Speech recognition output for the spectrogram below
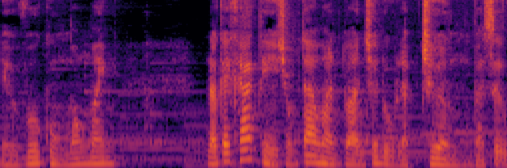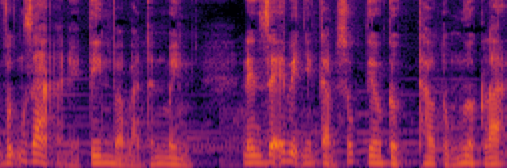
đều vô cùng mong manh. Nói cách khác thì chúng ta hoàn toàn chưa đủ lập trường và sự vững dạ để tin vào bản thân mình, nên dễ bị những cảm xúc tiêu cực thao túng ngược lại,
